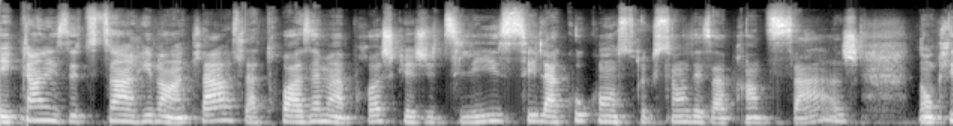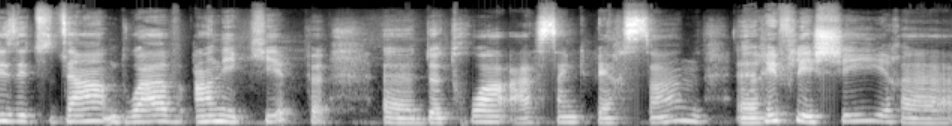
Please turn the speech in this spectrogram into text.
Et quand les étudiants arrivent en classe, la troisième approche que j'utilise, c'est la co-construction des apprentissages. Donc, les étudiants doivent, en équipe euh, de trois à cinq personnes, euh, réfléchir euh,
